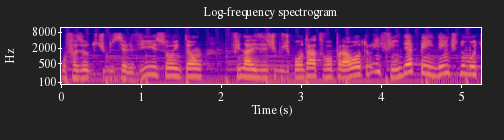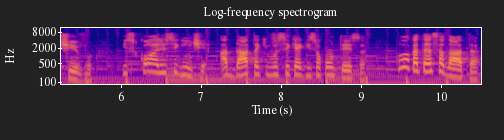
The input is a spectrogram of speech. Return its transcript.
vou fazer outro tipo de serviço, ou então finaliza esse tipo de contrato, vou para outro, enfim, independente do motivo. Escolhe o seguinte, a data que você quer que isso aconteça. Coloca até essa data.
